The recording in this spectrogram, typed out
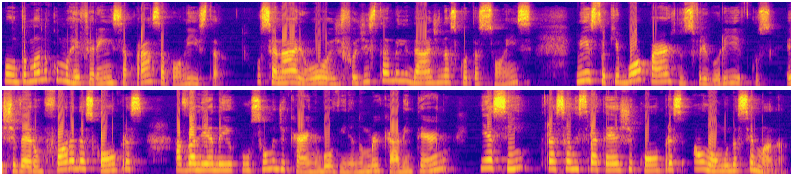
Bom, tomando como referência a Praça Paulista, o cenário hoje foi de estabilidade nas cotações, visto que boa parte dos frigoríficos estiveram fora das compras, avaliando o consumo de carne bovina no mercado interno e assim traçando estratégias de compras ao longo da semana.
